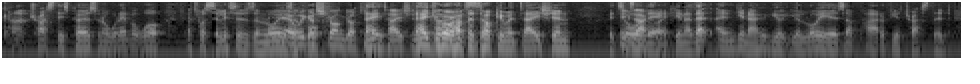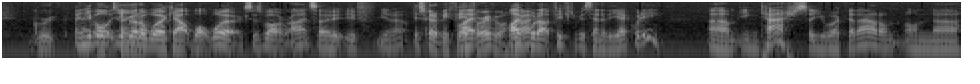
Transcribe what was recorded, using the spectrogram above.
can't trust this person or whatever? Well, that's what solicitors and lawyers yeah, we got strong documentation. they in draw up the documentation. It's all there, you know that, and you know your, your lawyers are part of your trusted group. and you've all, you've got to work out what works as well, right? So if you know, It's got to be fair I, for everyone. I right? put up fifty percent of the equity um, in cash, so you work that out on on uh,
